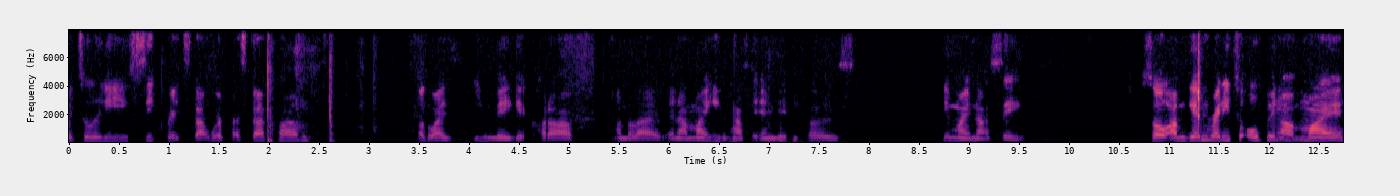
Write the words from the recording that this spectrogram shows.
FertilitySecrets.wordpress.com. Otherwise, you may get cut off on the live. And I might even have to end it because it might not save. So I'm getting ready to open up my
